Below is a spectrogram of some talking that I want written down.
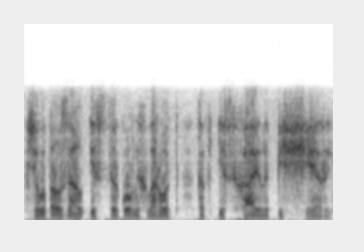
все выползал из церковных ворот, как из хайла пещеры.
